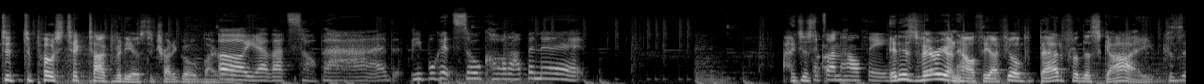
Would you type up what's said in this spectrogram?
to, to post tiktok videos to try to go viral Oh yeah, that's so bad. People get so caught up in it. i just It's unhealthy. it is very unhealthy i feel bad for this guy because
